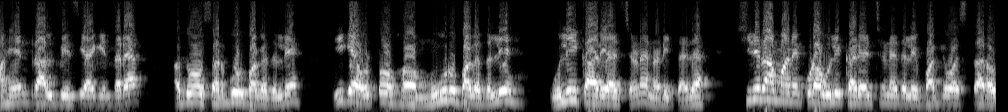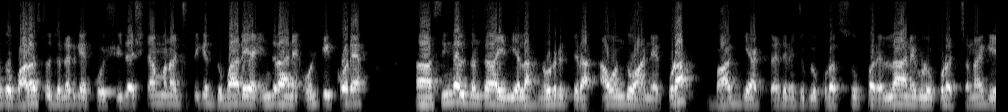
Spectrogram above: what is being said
ಮಹೇಂದ್ರ ಅಲ್ಲಿ ಬಿಸಿ ಆಗಿದ್ದಾರೆ. ಅದು ಸರ್ಗೂರ್ ಭಾಗದಲ್ಲಿ. ಹೀಗೆ ಒಟ್ಟು ಮೂರು ಭಾಗದಲ್ಲಿ ಹುಲಿ ಕಾರ್ಯಾಚರಣೆ ನಡೀತಾ ಇದೆ. ಶ್ರೀರಾಮನೆ ಕೂಡ ಹುಲಿ ಕಾರ್ಯಾಚರಣೆಯಲ್ಲಿ ಭಾಗವಹಿಸ್ತಾ ಇರೋದು ಬಹಳಷ್ಟು ಜನರಿಗೆ ಖುಷಿ ಇದೆ. ಶ್ರೀರಾಮನ ಜೊತೆಗೆ ದುಬಾರಿಯ ಇಂದ್ರಾನೆ ಒಂಟಿ ಕೋರೆ ಸಿಂಗಲ್ ದಂತ ಇದೆಯಲ್ಲ ನೋಡಿರ್ತೀರಾ, ಆ ಒಂದು ಆನೆ ಕೂಡ ಭಾಗ್ಯ ಆಗ್ತಾ ಇದೆ. ನಿಜಕ್ಕೂ ಕೂಡ ಸೂಪರ್ ಎಲ್ಲಾ ಆನೆಗಳು ಕೂಡ ಚೆನ್ನಾಗಿ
